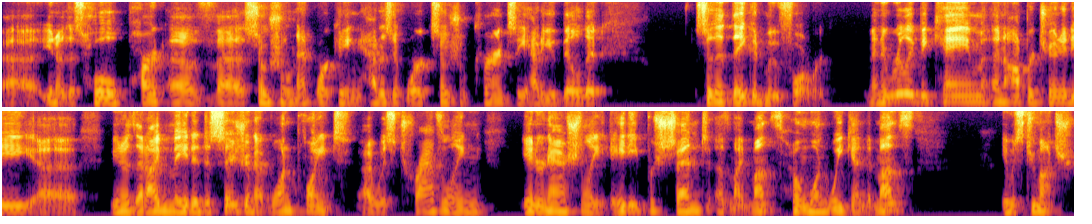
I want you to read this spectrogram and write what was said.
uh, you know this whole part of uh, social networking how does it work social currency how do you build it so that they could move forward and it really became an opportunity uh, you know that i made a decision at one point i was traveling internationally 80% of my month home one weekend a month. It was too much.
